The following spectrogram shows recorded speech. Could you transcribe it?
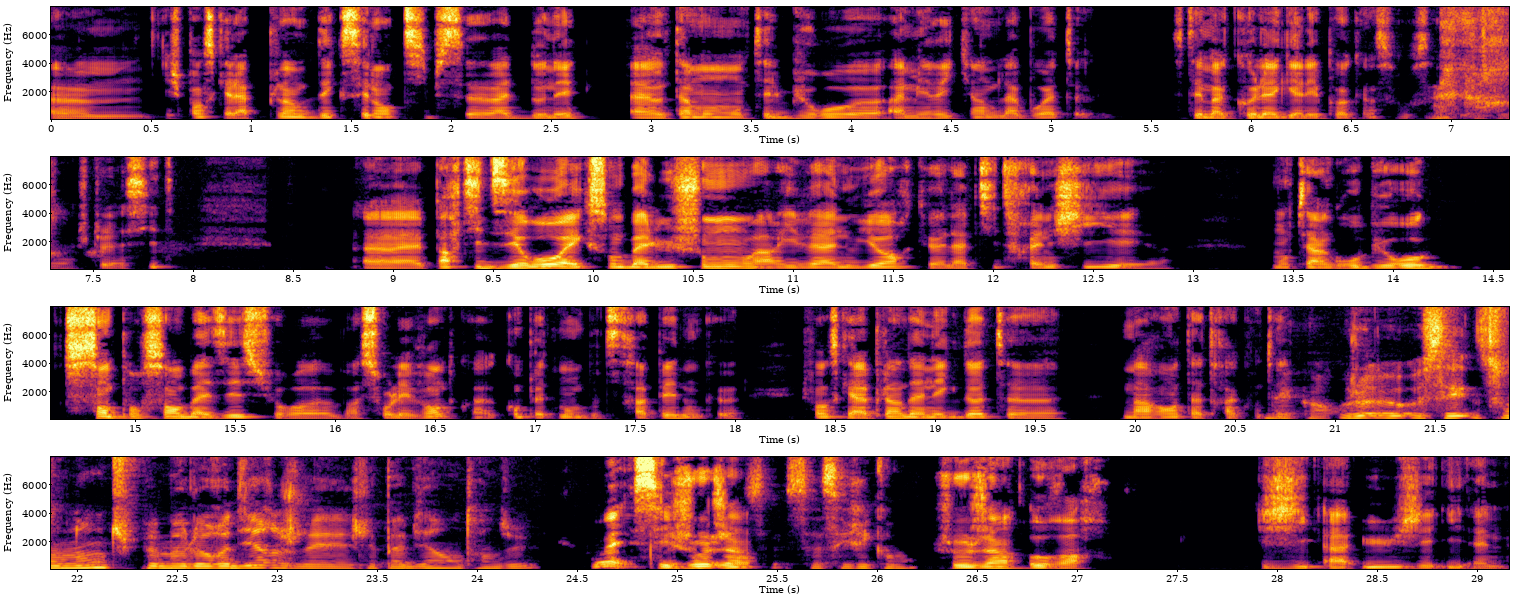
et je pense qu'elle a plein d'excellents tips à te donner. Elle a notamment monté le bureau américain de la boîte. C'était ma collègue à l'époque, hein, c'est pour ça que je te la cite. Euh, partie de zéro avec son baluchon, arrivé à New York, la petite Frenchie, et monter un gros bureau 100% basé sur, bah, sur les ventes, quoi, complètement bootstrappé. Donc, je pense qu'il y a plein d'anecdotes marrante à te raconter. D'accord. Euh, son nom, tu peux me le redire? Je ne l'ai pas bien entendu. Ouais, c'est Jogin. Ça, s'écrit comment? Jogin Aurore. J-A-U-G-I-N.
